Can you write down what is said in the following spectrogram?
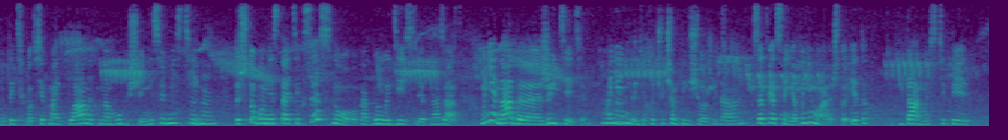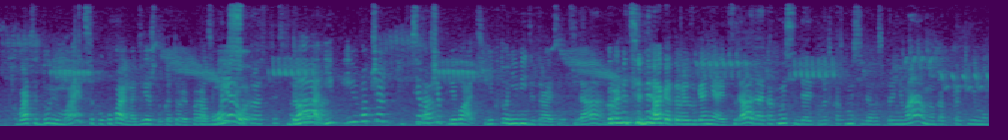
вот этих вот всех моих планов на будущее несовместим. Мгм. То есть, чтобы мне стать XS снова, как было 10 лет назад, мне надо жить этим. А я не я хочу чем-то еще жить. Да. Соответственно, я понимаю, что это данность теперь, хватит дурью маяться, покупаем одежду, которая по Побольше размеру. просто, Да, и, и вообще всем Да. вообще плевать, никто не видит разницы, Да. кроме тебя, которая загоняется. Да, да, как мы себя, вот как мы себя воспринимаем, и как, какие мы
